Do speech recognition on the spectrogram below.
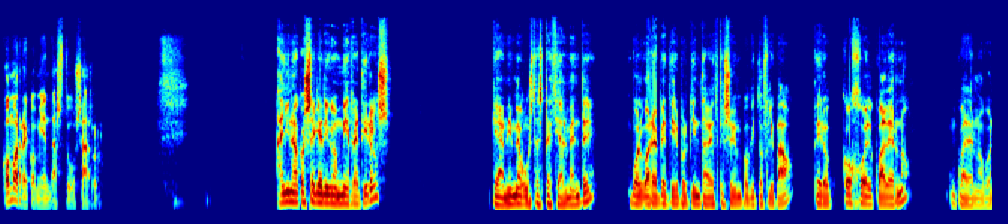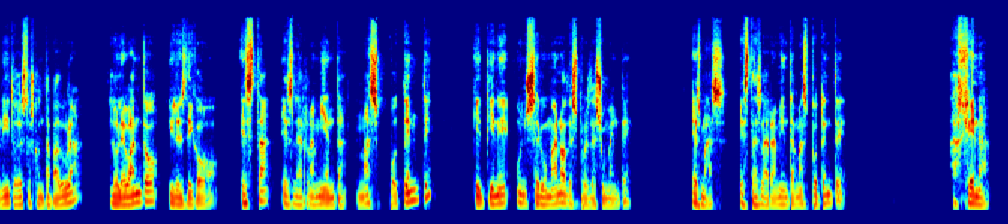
cómo recomiendas tú usarlo. Hay una cosa que digo en mis retiros que a mí me gusta especialmente. Vuelvo a repetir por quinta vez que soy un poquito flipado, pero cojo el cuaderno, un cuaderno bonito de estos con tapadura, lo levanto y les digo, esta es la herramienta más potente que tiene un ser humano después de su mente. Es más, esta es la herramienta más potente ajena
